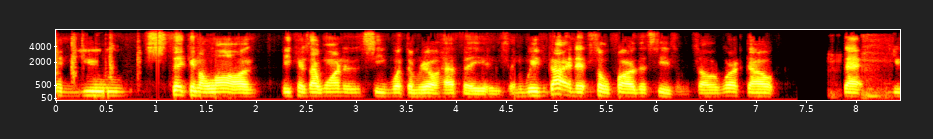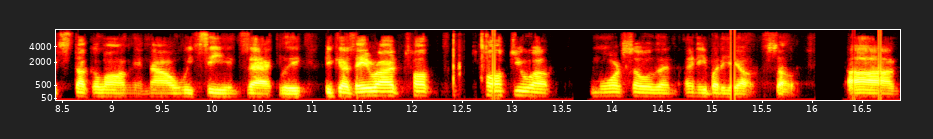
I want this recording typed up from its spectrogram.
in you sticking along because I wanted to see what the real Hefe is, and we've gotten it so far this season. So it worked out that you stuck along, and now we see exactly because A Rod talked talked you up more so than anybody else. So, um,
